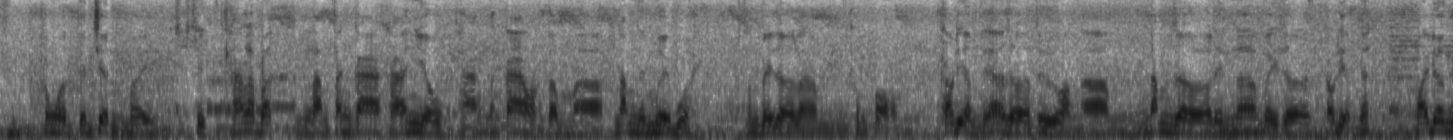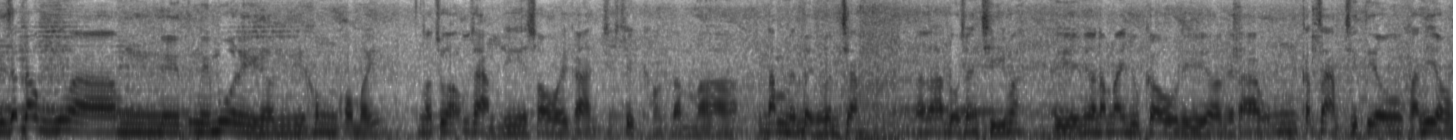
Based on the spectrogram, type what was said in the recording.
không có tiến triển mấy. Dịch khá là bận, làm tăng ca khá nhiều, tháng tăng ca khoảng tầm à, 5 đến 10 buổi. Còn bây giờ là không có. Cao điểm sẽ là giờ từ khoảng à, 5 giờ đến à, 7 giờ là cao điểm nhất. Ngoài đường thì rất đông nhưng mà à, người người mua thì không có mấy. Nói chung là cũng giảm đi so với cả trước dịch khoảng tầm 5 đến 70 phần trăm. Là đồ trang trí mà. Thì nhưng mà năm nay nhu cầu thì người ta cũng cắt giảm chi tiêu khá nhiều.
